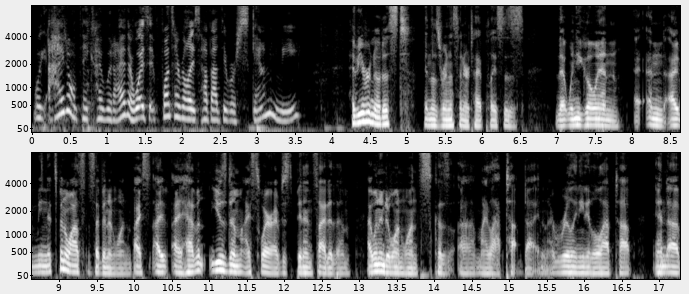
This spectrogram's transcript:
Well, I don't think I would either. Was it once I realized how bad they were scamming me? Have you ever noticed in those rent-a-center type places that when you go in, and I mean, it's been a while since I've been in one, but I, I, I haven't used them, I swear, I've just been inside of them. I went into one once because uh, my laptop died and I really needed a laptop. And uh,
